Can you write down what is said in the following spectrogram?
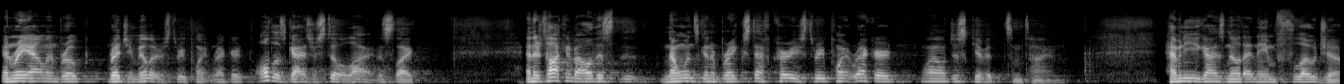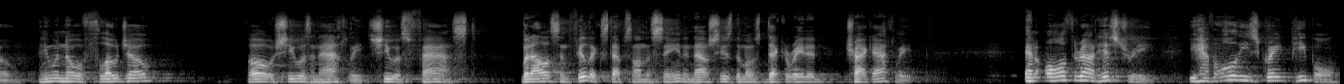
and Ray Allen broke Reggie Miller's three point record. All those guys are still alive. It's like, and they're talking about all this, no one's going to break Steph Curry's three point record. Well, just give it some time. How many of you guys know that name FloJo? Anyone know of FloJo? Oh, she was an athlete. She was fast. But Allyson Felix steps on the scene, and now she's the most decorated track athlete. And all throughout history, you have all these great people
